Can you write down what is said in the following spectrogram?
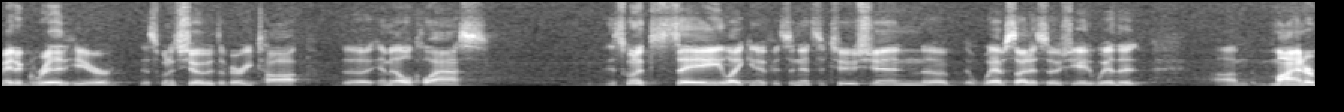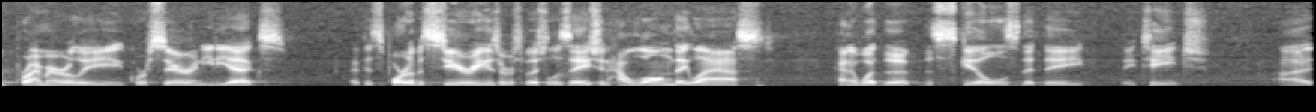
I made a grid here. That's going to show at the very top the ML class. It's going to say, like, you know, if it's an institution, a, a website associated with it. Um, mine are primarily Coursera and EDX. If it's part of a series or a specialization, how long they last, kind of what the, the skills that they, they teach, uh,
